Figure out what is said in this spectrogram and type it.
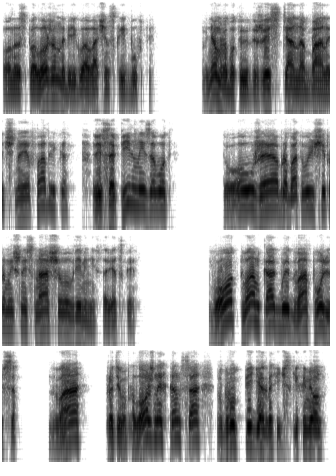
Он расположен на берегу Авачинской бухты. В нем работают жестяно-баночная фабрика, лесопильный завод, то уже обрабатывающая промышленность нашего времени, советская. Вот вам как бы два полюса, два противоположных конца в группе географических имен —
